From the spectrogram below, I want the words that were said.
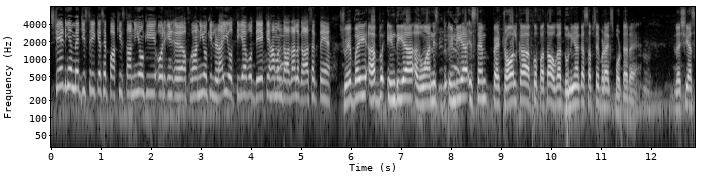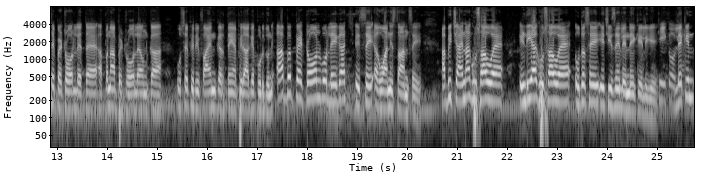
स्टेडियम में जिस तरीके से पाकिस्तानियों की और अफगानियों की लड़ाई होती है वो देख के हम अंदाज़ा लगा सकते हैं। शुएब भाई अब इंडिया अफ़गानिस्तान इंडिया इस टाइम पेट्रोल का आपको पता होगा दुनिया का सबसे बड़ा एक्सपोर्टर है। रशिया से पेट्रोल लेता है अपना पेट्रोल है उनका उसे फिर रिफाइन करते हैं फिर आगे पूरी दुनिया। अब पेट्रोल वो लेगा इससे अफ़गानिस्तान से। अभी चाइना घुसा हुआ है इंडिया घुसा हुआ है उधर से ये चीज़ें लेने के लिए। लेकिन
